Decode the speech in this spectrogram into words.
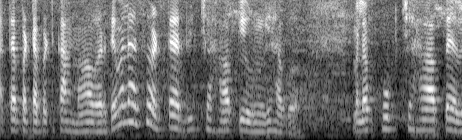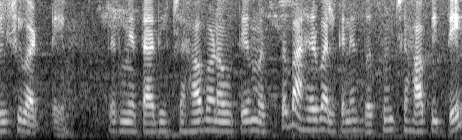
आता पटापट कामं आवरते. मला असं वाटतं आधी चहा पिऊन घ्यावं. मला खूप चहा प्यावीशी वाटते. तर मी आता आधी चहा बनवते मस्त बाहेर बाल्कनीत बसून चहा पिते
